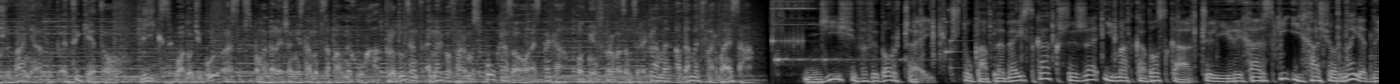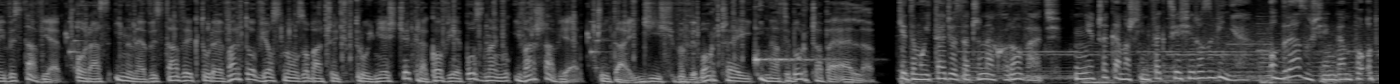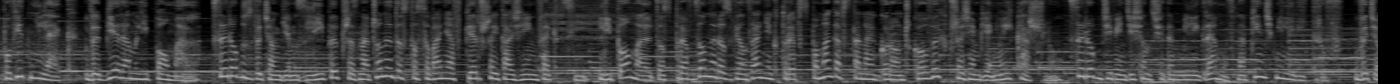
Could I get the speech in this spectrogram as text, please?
używania lub etykietą. Lix łagodzi ból oraz wspomaga leczenie stanów zapalnych ucha. Producent Emergofarm spółka z OO SPK. Podmiot prowadzący reklamę Adamet Pharma S.A. Dziś w Wyborczej. Sztuka plebejska, krzyże i Matka Boska, czyli Rycharski i Hasior na jednej wystawie oraz inne wystawy, które warto wiosną zobaczyć w Trójmieście, Krakowie, Poznaniu i Warszawie. Czytaj dziś w Wyborczej i na wyborcza.pl. Kiedy mój Tadzio zaczyna chorować, nie czekam aż infekcja się rozwinie. Od razu sięgam po odpowiedni lek. Wybieram Lipomal. Syrop z wyciągiem z lipy przeznaczony do stosowania w pierwszej fazie infekcji. Lipomal to sprawdzone rozwiązanie, które wspomaga w stanach gorączkowych, przeziębieniu i kaszlu. Syrop 97 mg na 5 ml. Wyciąg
